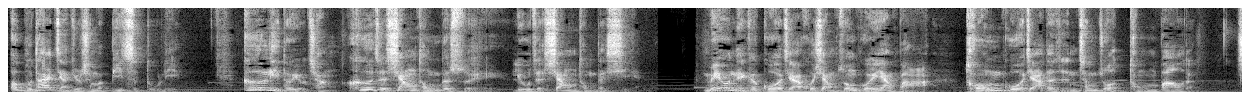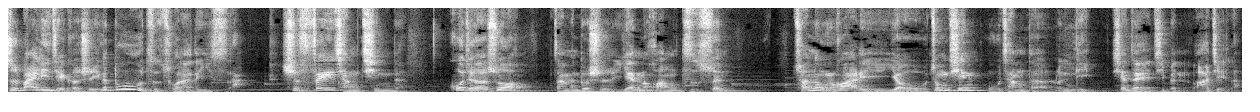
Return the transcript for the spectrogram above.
而不太讲究什么彼此独立。歌里都有唱：“喝着相同的水，流着相同的血。”没有哪个国家会像中国一样把同国家的人称作同胞的。直白理解，可是一个肚子出来的意思啊，是非常亲的。或者说，咱们都是炎黄子孙。传统文化里有宗亲五常的伦理，现在基本瓦解了，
